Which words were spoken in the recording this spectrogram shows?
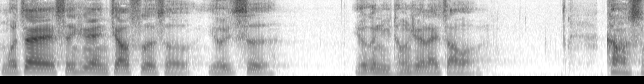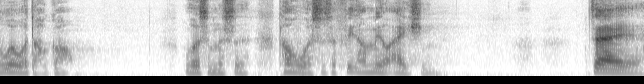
我在神学院教书的时候，有一次，有个女同学来找我，康老师为我祷告。我说什么事？她说我是是非常没有爱心。在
